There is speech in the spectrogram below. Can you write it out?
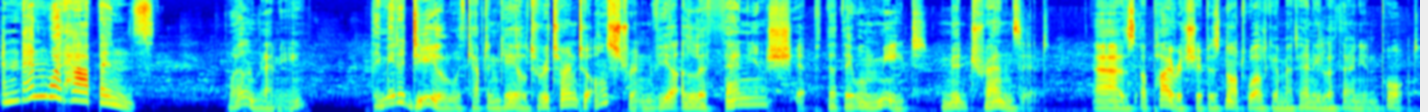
And then what happens? Well, Remy, they made a deal with Captain Gale to return to Ostrin via a Lithanian ship that they will meet mid transit, as a pirate ship is not welcome at any Lithanian port.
